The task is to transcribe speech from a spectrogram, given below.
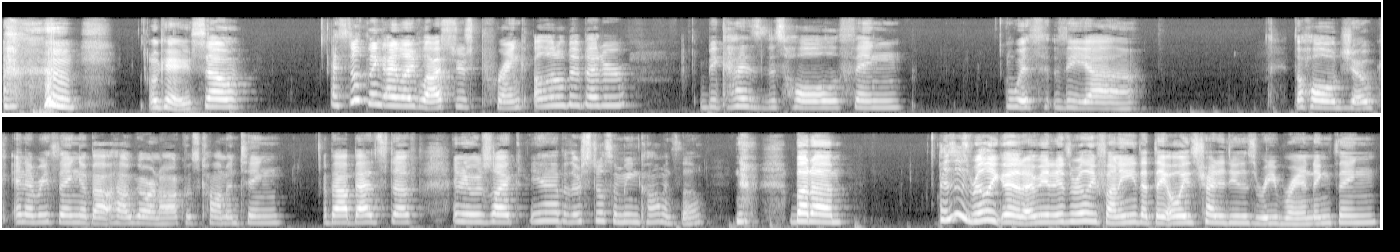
okay, so I still think I like last year's prank a little bit better because this whole thing with the uh the whole joke and everything about how Garnok was commenting about bad stuff and it was like, yeah, but there's still some mean comments though. but um this is really good. I mean, it's really funny that they always try to do this rebranding thing.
